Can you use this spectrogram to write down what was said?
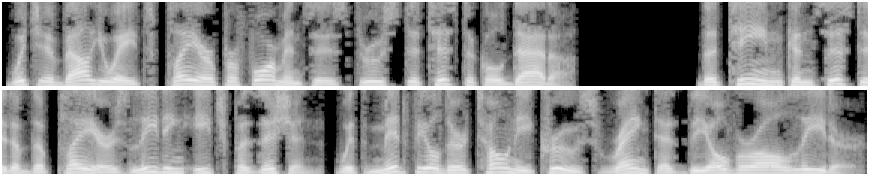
which evaluates player performances through statistical data. The team consisted of the players leading each position, with midfielder Toni Kroos ranked as the overall leader.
